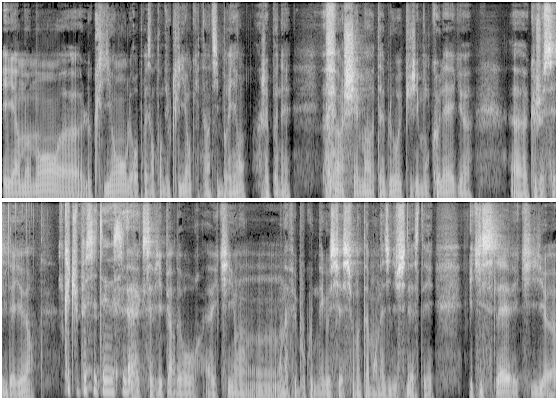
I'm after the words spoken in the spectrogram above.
et à un moment, euh, le client ou le représentant du client, qui était un type brillant, un japonais, fait un schéma au tableau et puis j'ai mon collègue, euh, que je salue d'ailleurs, que tu peux citer aussi. Avec Xavier Perdereau, avec qui on, on, a fait beaucoup de négociations, notamment en Asie du Sud-Est, et, et qui se lève et qui euh,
